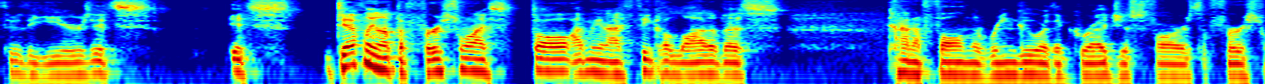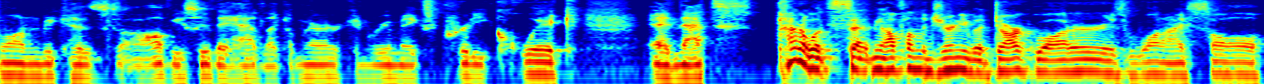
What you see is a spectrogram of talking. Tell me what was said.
through the years. It's it's definitely not the first one I saw. I mean, I think a lot of us kind of fall in the Ringu or the Grudge as far as the first one because obviously they had like American remakes pretty quick, and that's kind of what set me off on the journey. But Dark Water is one I saw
